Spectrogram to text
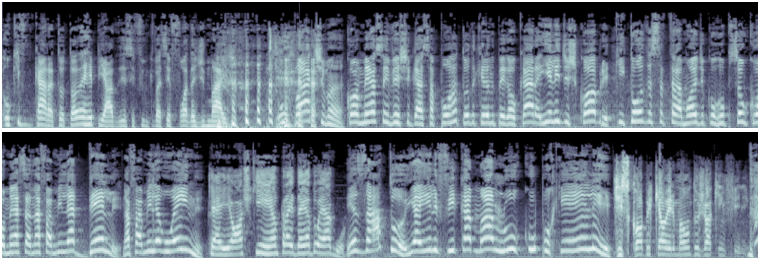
o que, cara, tô todo arrepiado desse filme que vai ser foda demais. o Batman começa a investigar essa porra toda querendo pegar o cara e ele descobre que toda essa tramóia de corrupção começa na família dele, na família Wayne. Que aí eu acho que entra a ideia do ego. Exato! E aí ele fica maluco porque ele Descobre que é o irmão do Joaquim Phoenix.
